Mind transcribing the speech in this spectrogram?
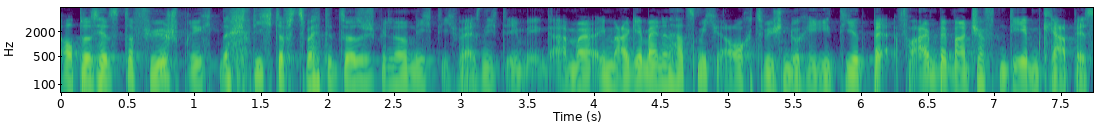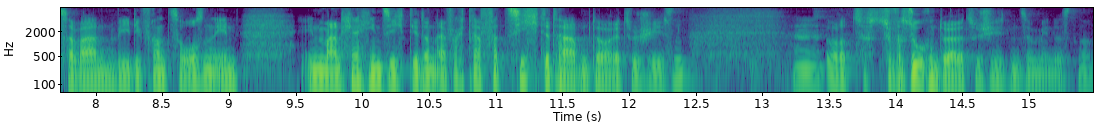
ob das jetzt dafür spricht, nicht aufs zweite Tor zu spielen oder nicht, ich weiß nicht. Im, im Allgemeinen hat es mich auch zwischendurch irritiert, bei, vor allem bei Mannschaften, die eben klar besser waren, wie die Franzosen in, in mancher Hinsicht, die dann einfach darauf verzichtet haben, Tore zu schießen. Mhm. Oder zu, zu, versuchen, Tore zu schießen zumindest. Ne?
